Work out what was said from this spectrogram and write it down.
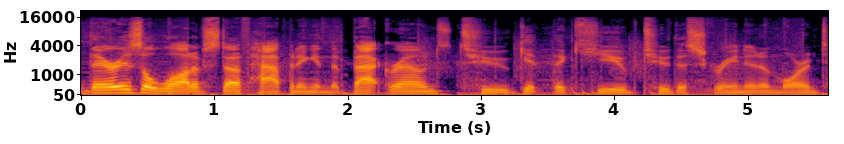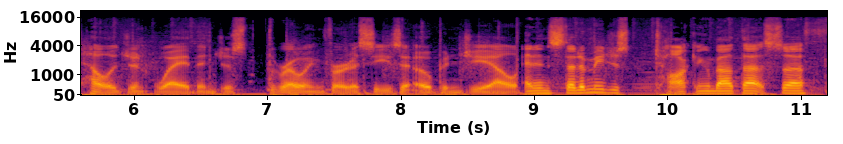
There is a lot of stuff happening in the background to get the cube to the screen in a more intelligent way than just throwing vertices at OpenGL. And instead of me just talking about that stuff,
